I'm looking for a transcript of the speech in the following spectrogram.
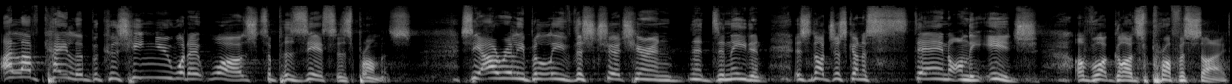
I love Caleb because he knew what it was to possess his promise. See, I really believe this church here in Dunedin is not just going to stand on the edge of what God's prophesied,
